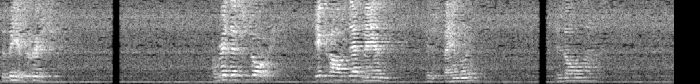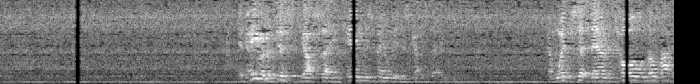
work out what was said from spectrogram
to be a Christian. I read that story. It cost that man his family, his own life. If he would have just got saved, him and his family just got saved, and went and sat down and told nobody,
